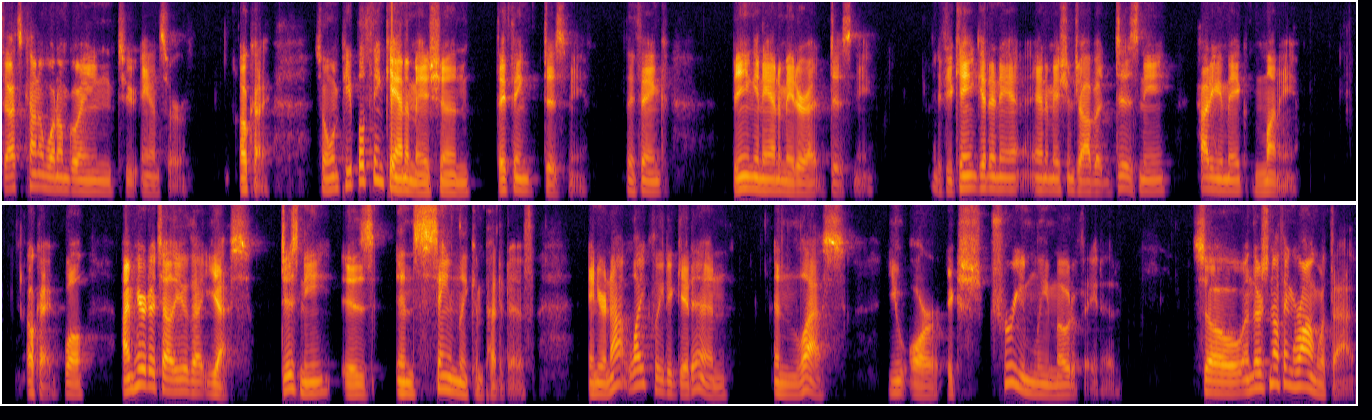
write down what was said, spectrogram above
that's kind of what I'm going to answer. Okay. So when people think animation, they think Disney. They think being an animator at Disney. And if you can't get an a- animation job at Disney, how do you make money? Okay. Well, I'm here to tell you that yes, Disney is insanely competitive, and you're not likely to get in unless you are extremely motivated. So, and there's nothing wrong with that.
